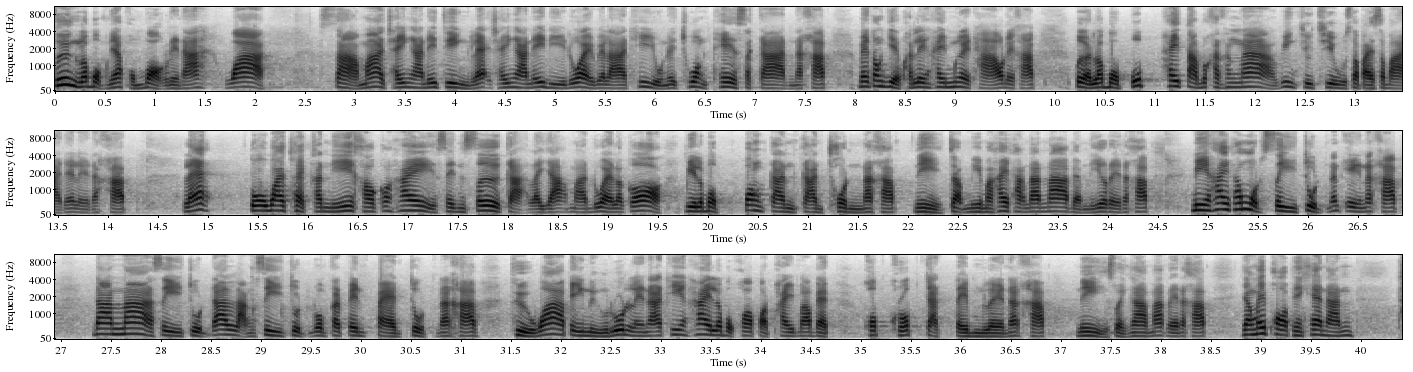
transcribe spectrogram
ซึ่งระบบเนี้ยผมบอกเลยนะว่าสามารถใช้งานได้จริง และใช้งานได้ดีด้วยเวลาที่อยู่ในช่วงเทศกาลนะครับ ไม่ต้องเหยียบคันเร่งให้เมื่อยเท้าเลยครับ เปิดระบบปุ๊บให้ตามรถคันข้างหน้า วิ่งชิวๆสบายๆได้เลยนะครับ และตัว y t r a c k คันนี้เขาก็ให้เซ็นเซอร์กะระยะมาด้วย แล้วก็มีระบบป้องกันการชนนะครับ นี่จะมีมาให้ทางด้านหน้าแบบนี้เลยนะครับ มีให้ทั้งหมด 4 จุดนั่นเองนะครับ ด้านหน้า 4 จุด ด้านหลัง 4 จุด รวมกันเป็น 8 จุดนะครับ ถือว่าเป็นอีกหนึ่งรุ่นเลยนะ ที่ให้ระบบความปลอดภัยมาแบบครบครบจัดเต็มเลยนะครับ นี่สวยงามมากเลยนะครับ ยังไม่พอเพียงแค่นั้น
